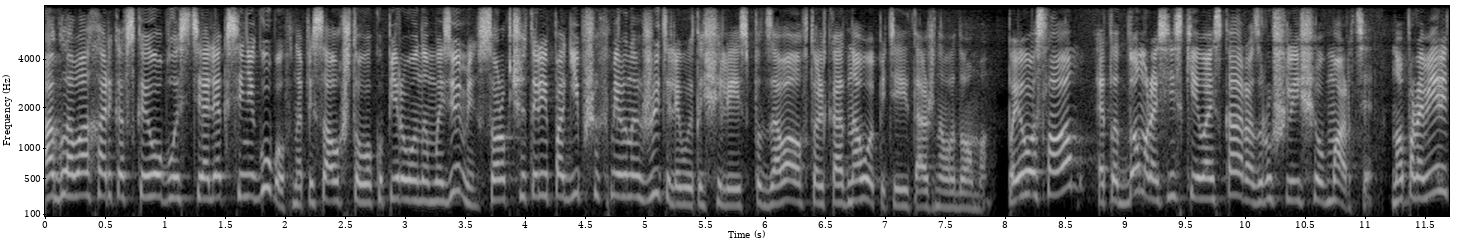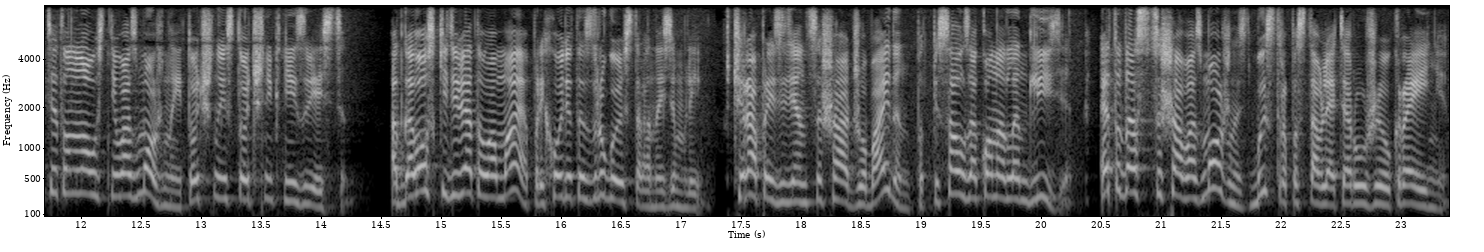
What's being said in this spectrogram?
А глава Харьковской области Олег Синегубов написал, что в оккупированном Изюме 44 погибших мирных жителей вытащили из-под завалов только одного пятиэтажного дома. По его словам, этот дом российские войска разрушили еще в марте. Но проверить эту новость невозможно, и точный источник неизвестен. Отголоски 9 мая приходят из другой стороны Земли. Вчера президент США Джо Байден подписал закон о ленд-лизе. Это даст США возможность быстро поставлять оружие Украине.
